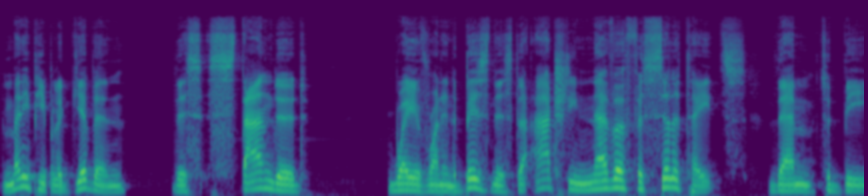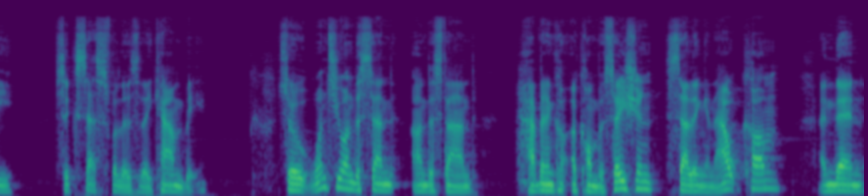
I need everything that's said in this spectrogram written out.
many people are given this standard way of running a business that actually never facilitates them to be successful as they can be. So once you understand understand having a conversation, selling an outcome, and then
